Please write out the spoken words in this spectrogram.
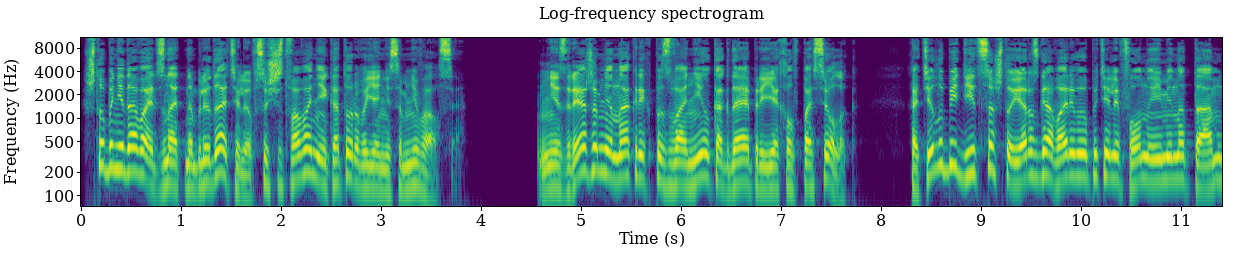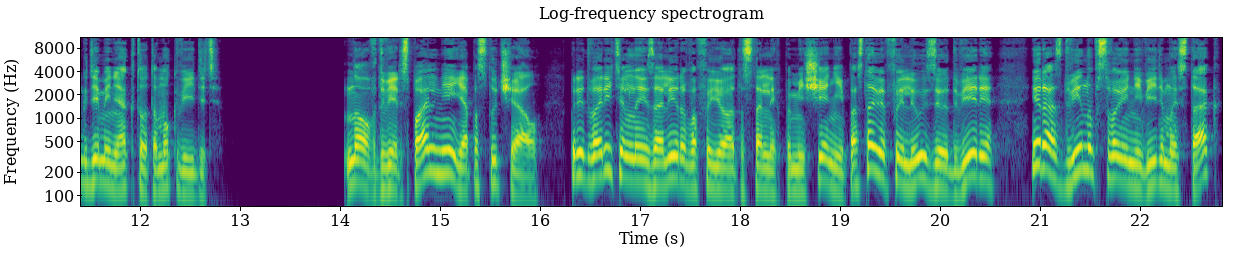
чтобы не давать знать наблюдателю, в существовании которого я не сомневался. Не зря же мне накрик позвонил, когда я приехал в поселок. Хотел убедиться, что я разговариваю по телефону именно там, где меня кто-то мог видеть. Но в дверь спальни я постучал, предварительно изолировав ее от остальных помещений, поставив иллюзию двери и раздвинув свою невидимость так,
